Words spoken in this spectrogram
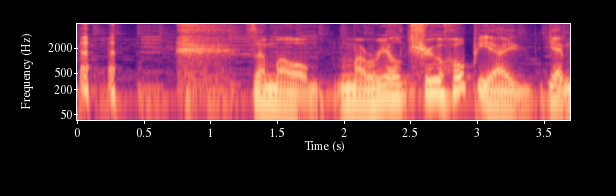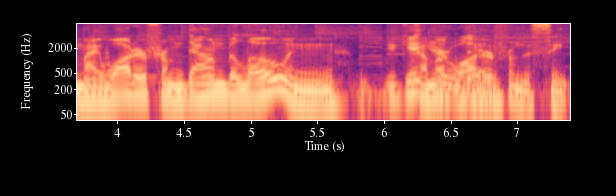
So I'm a, I'm a real true Hopi. I get my water from down below and You get your water there. from the sink.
